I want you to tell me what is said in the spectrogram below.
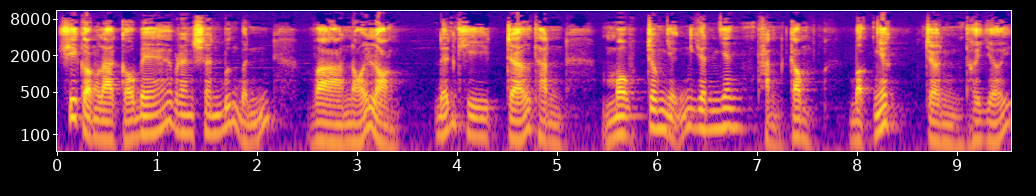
khi còn là cậu bé Branson bướng bỉnh và nổi loạn, đến khi trở thành một trong những doanh nhân thành công bậc nhất trên thế giới.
